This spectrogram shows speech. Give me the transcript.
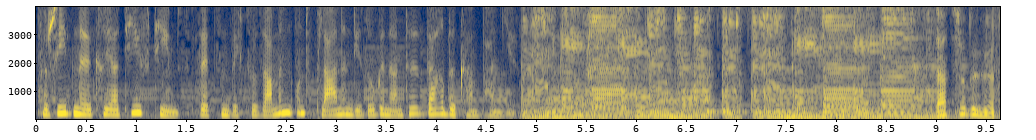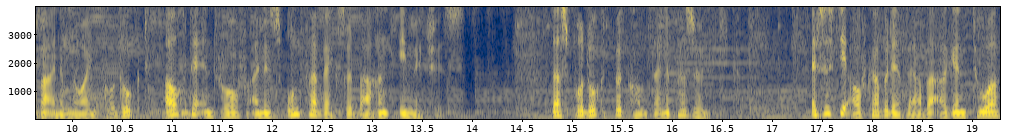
Verschiedene Kreativteams setzen sich zusammen und planen die sogenannte Werbekampagne. Dazu gehört bei einem neuen Produkt auch der Entwurf eines unverwechselbaren Images. Das Produkt bekommt eine Persönlichkeit. Es ist die Aufgabe der Werbeagentur,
